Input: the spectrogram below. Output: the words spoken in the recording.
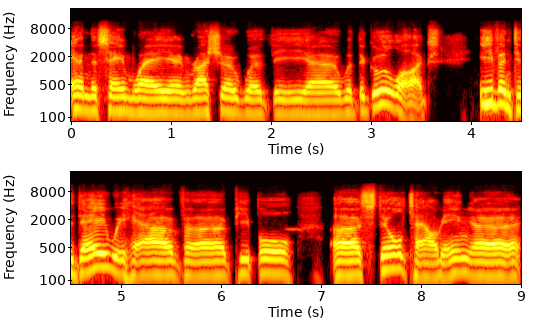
and the same way in Russia with the with the gulags even today, we have uh, people uh, still touting uh,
